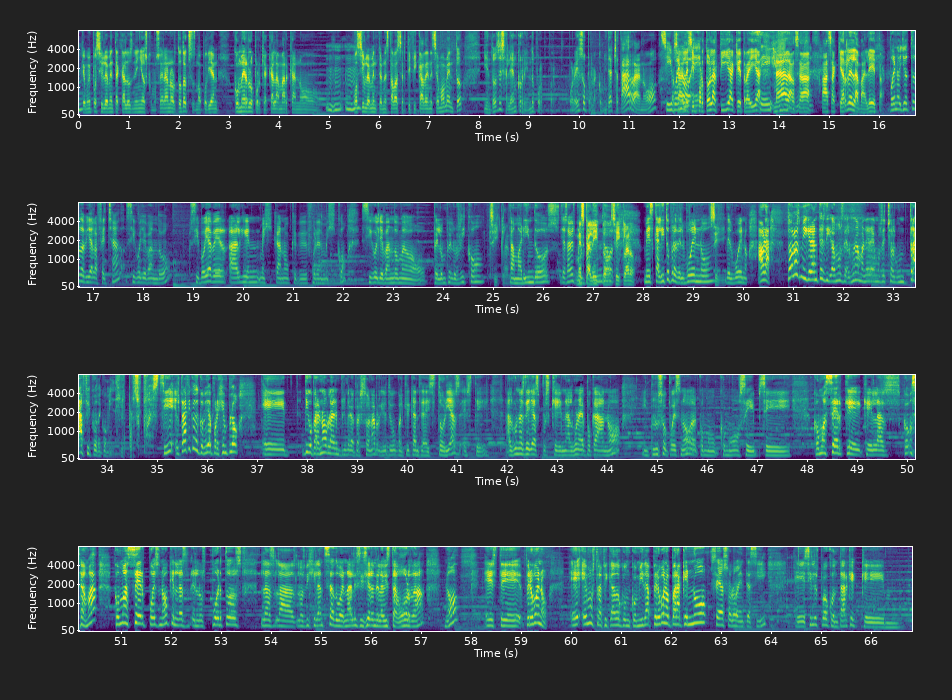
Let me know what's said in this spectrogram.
Que muy posiblemente acá los niños, como eran ortodoxos, no podían comerlo porque acá la marca no, posiblemente no estaba certificada en ese momento. Y entonces salían corriendo por, por, por eso, por la comida chatarra, ¿no? Sí, o bueno, sea, les eh, importó la tía que traía sí. nada, o sea, a saquearle la maleta. Bueno, yo todavía a la fecha sigo llevando, si voy a ver a alguien mexicano que vive fuera de México, sigo llevándome pelón pelo rico, Sí, claro. tamarindos, ya sabes, Mezcalito, sí, claro. Mezcalito, pero del bueno, Sí. del bueno. Ahora, todos los migrantes, digamos, de alguna manera hemos hecho algún tráfico de comida. Sí, por supuesto. Sí, el tráfico de comida, por ejemplo, eh, digo, para no hablar en primera persona, porque yo tengo cualquier cantidad de historias, este, algunas de ellas, pues que en alguna época, ¿no? Incluso, pues, ¿no? Como, como se, se cómo hacer que, que las, ¿cómo se llama? Cómo hacer, pues, ¿no? Que en, los puertos las, los vigilantes aduanales hicieran de la vista gorda, ¿no? Este, pero bueno, hemos traficado con comida, pero bueno, para que no sea solamente así, eh, sí les puedo contar que, que, mm,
